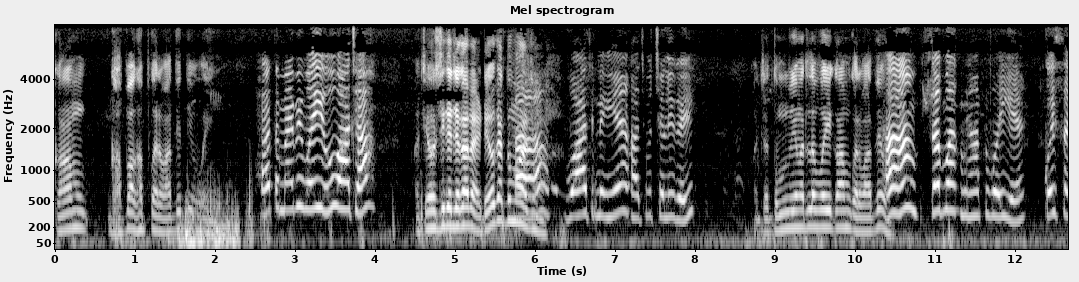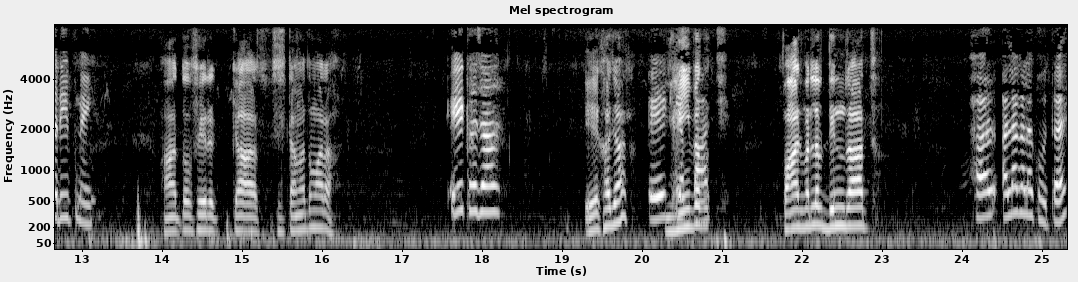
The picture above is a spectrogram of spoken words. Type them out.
काम घपा घप करवाती थी वही। हाँ तो मैं भी वही हूँ आज। आ अच्छा उसी की जगह बैठे हो क्या तुम आज? हाँ, वो आज नहीं है आज वो चली गई। अच्छा तुम भी मतलब वही काम करवाते हो? हाँ सब यहाँ पे वही है कोई शरीफ नहीं। हाँ तो फिर क्या सिस्टम है तुम्हारा? एक हज़ार। एक हज़ार? एक यहीं पे- पाँच। पाँच मतलब दिन रात? हर अलग अलग होता है।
